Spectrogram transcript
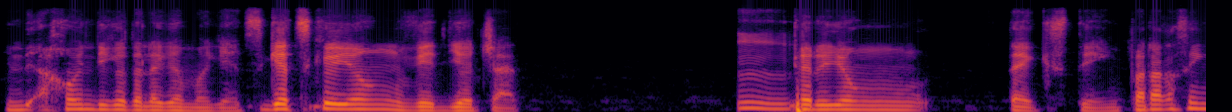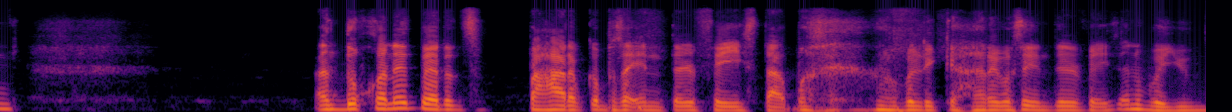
Hindi, ako hindi ko talaga mag-gets. Gets ko yung video chat. Mm. Pero yung texting, para kasing, andun ka na pero paharap ka pa sa interface tapos mabalik ka harap ka sa interface. Ano ba yun?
